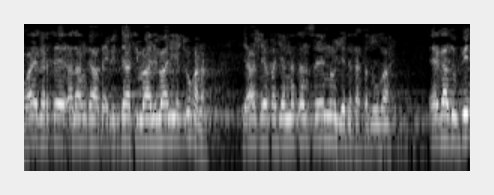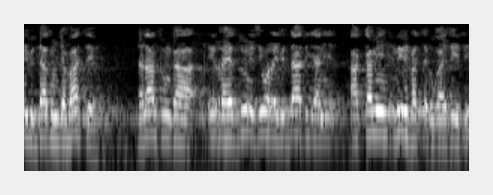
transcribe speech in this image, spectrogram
waa'ee gartee dhalaan gaata ibiddaati maali maali jechuu kana yaa sheeka jannatan seennuu jette takka duuba eegaa dubbiin ibiddaatun jabaatte dhalaan tun gaa irra hedduun isii warra ibiddaati yaani akkamii ni rifatte dhugaa isiiti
